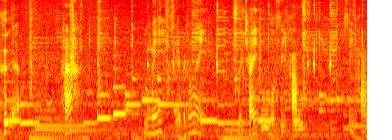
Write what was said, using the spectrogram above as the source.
เพื่อ ฮะรู้ไหมเสียไปเท่าไหร่เปิใช้หมดสี่พันสี่พัน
